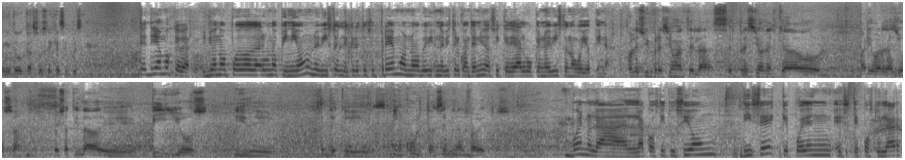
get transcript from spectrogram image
en todo caso, si es que se presenta. Tendríamos que verlo. Yo no puedo dar una opinión, no he visto el decreto supremo, no, he visto el contenido, así que de algo que no he visto no voy a opinar. ¿Cuál es su impresión ante las expresiones que ha dado Mario Vargas Llosa? Los ha tildado de pillos y de gente que inculta, seminalfabetos. Bueno, la, la, Constitución dice que pueden este, postular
